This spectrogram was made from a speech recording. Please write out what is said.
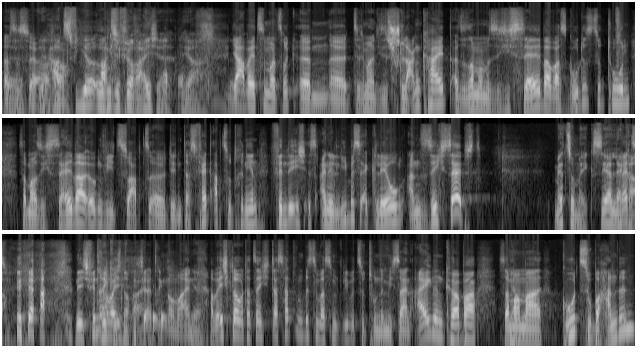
das ist ja. Äh, Hartz IV irgendwie für Reiche. Ja. Ja, aber jetzt nochmal zurück, ähm, äh, diese Schlankheit, also sagen wir mal, sich selber was Gutes zu tun, sagen wir mal, sich selber irgendwie zu abzu äh, den, das Fett abzutrainieren, finde ich, ist eine Liebeserklärung an sich selbst. Mezzomix, sehr lecker. Metz- ja, nee, ich finde aber, ich noch einen. Ja, trink noch mal einen. Ja. Aber ich glaube tatsächlich, das hat ein bisschen was mit Liebe zu tun, nämlich seinen eigenen Körper, sagen wir mal, gut zu behandeln,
